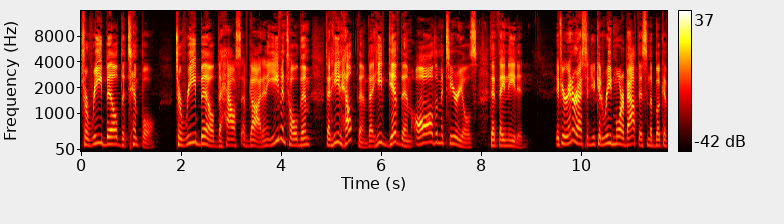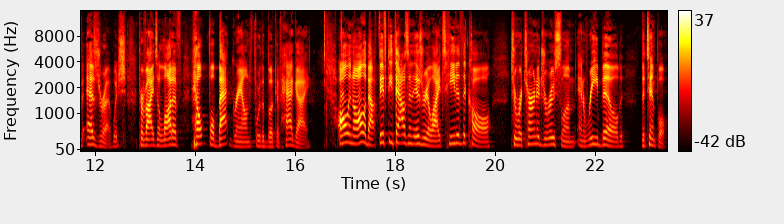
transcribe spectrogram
to rebuild the temple, to rebuild the house of God. And he even told them that he'd help them, that he'd give them all the materials that they needed. If you're interested, you could read more about this in the book of Ezra, which provides a lot of helpful background for the book of Haggai. All in all, about 50,000 Israelites heeded the call to return to Jerusalem and rebuild the temple.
